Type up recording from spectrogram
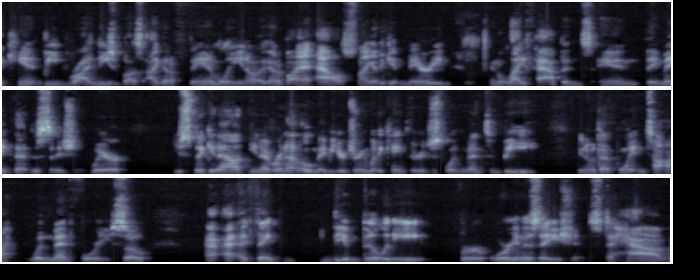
I can't be riding these buses. I got a family, you know, I got to buy a house and I got to get married and life happens. And they make that decision where you stick it out, you never know. Maybe your dream would have came through. It just wasn't meant to be, you know, at that point in time. It wasn't meant for you. So I, I think the ability for organizations to have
